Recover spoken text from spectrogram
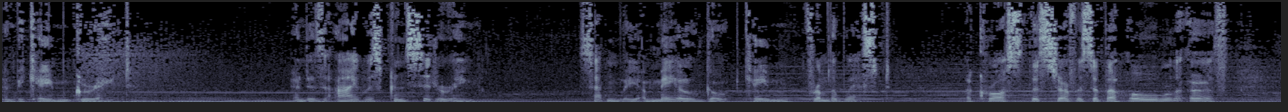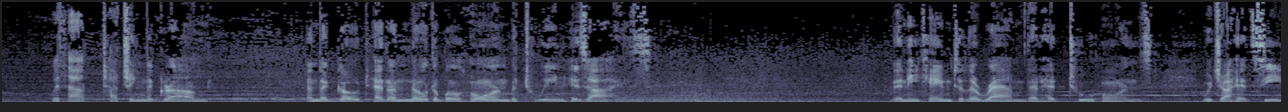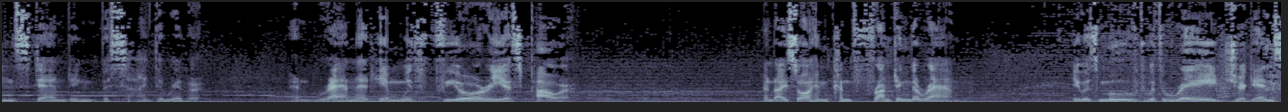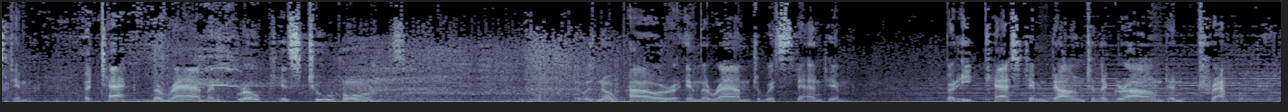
and became great. And as I was considering, suddenly a male goat came from the west, across the surface of the whole earth, without touching the ground. And the goat had a notable horn between his eyes. Then he came to the ram that had two horns, which I had seen standing beside the river, and ran at him with furious power. And I saw him confronting the ram. He was moved with rage against him, attacked the ram and broke his two horns. There was no power in the ram to withstand him, but he cast him down to the ground and trampled him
